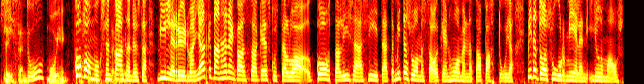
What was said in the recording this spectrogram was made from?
sitten istuu muihin. kokoomuksen kansanedustaja Ville Rydman. Jatketaan hänen kanssaan keskustelua kohta lisää siitä, että mitä Suomessa oikein huomenna tapahtuu ja mitä tuo suurmielen ilmaus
